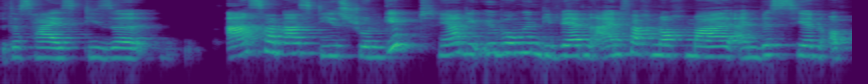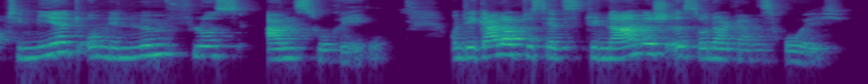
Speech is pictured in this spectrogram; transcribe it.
Das heißt, diese Asanas, die es schon gibt, ja, die Übungen, die werden einfach nochmal ein bisschen optimiert, um den Lymphfluss anzuregen. Und egal, ob das jetzt dynamisch ist oder ganz ruhig.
